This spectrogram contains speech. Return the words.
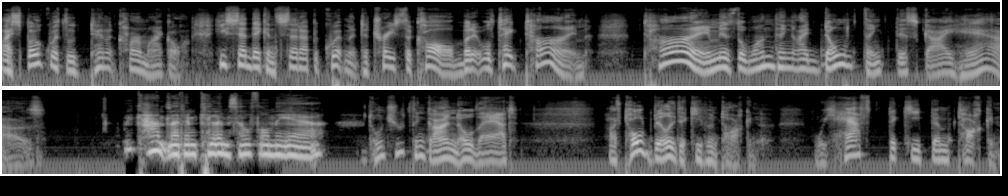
I spoke with Lieutenant Carmichael. He said they can set up equipment to trace the call, but it will take time. Time is the one thing I don't think this guy has. We can't let him kill himself on the air. Don't you think I know that? I've told Billy to keep him talking. We have to keep him talking.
